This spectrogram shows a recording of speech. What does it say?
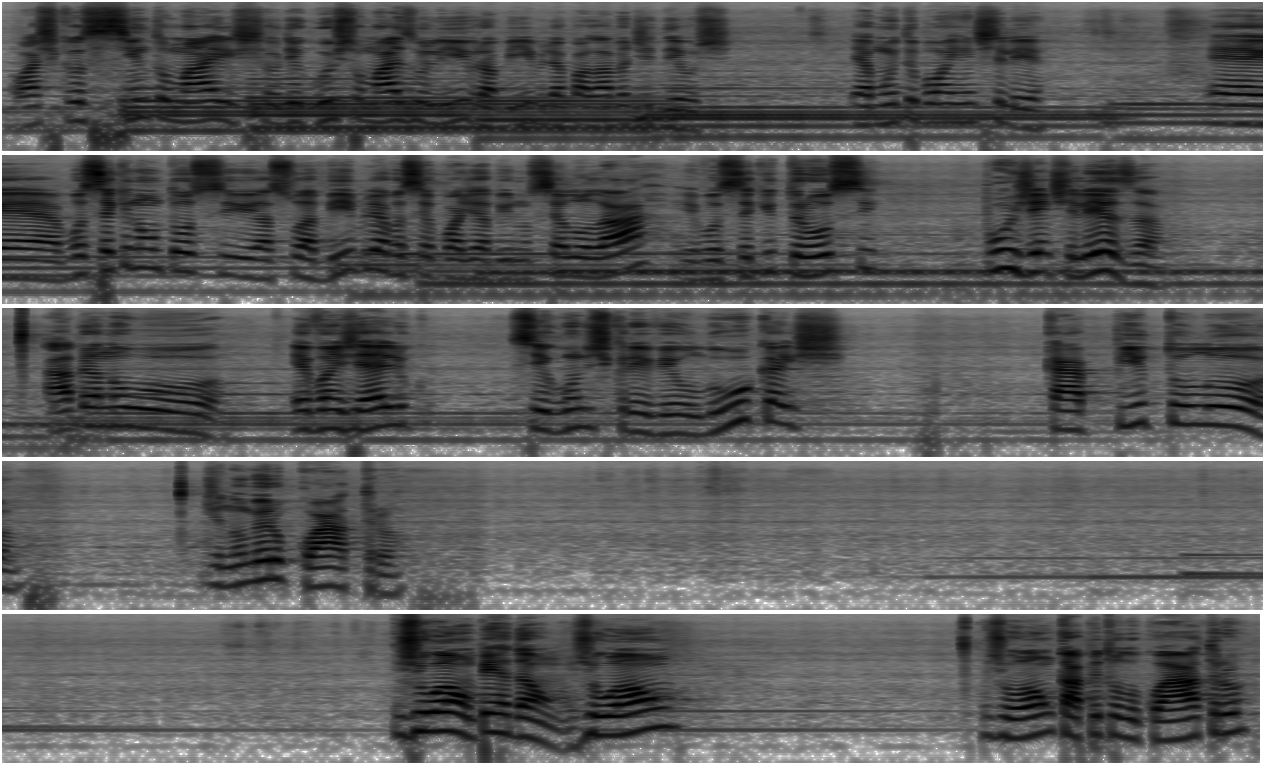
Eu acho que eu sinto mais, eu degusto mais o livro, a Bíblia, a palavra de Deus. É muito bom a gente ler. É, você que não trouxe a sua Bíblia, você pode abrir no celular. E você que trouxe, por gentileza, abra no Evangelho segundo escreveu Lucas, capítulo de número 4. João, perdão, João, João capítulo 4.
